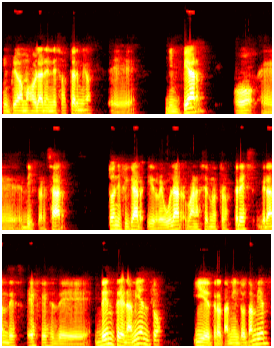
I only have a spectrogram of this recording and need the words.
Siempre vamos a hablar en esos términos, eh, limpiar o dispersar tonificar y regular van a ser nuestros tres grandes ejes de, entrenamiento y de tratamiento también.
